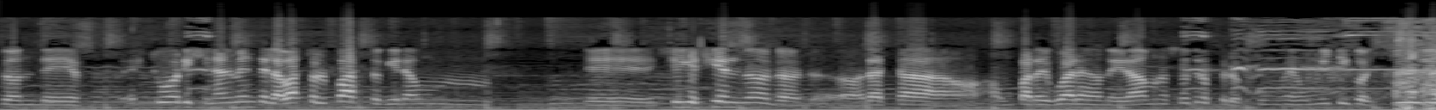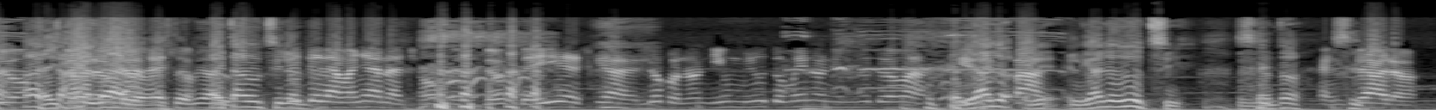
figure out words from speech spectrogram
donde estuvo originalmente la Basto el Pasto, que era un. Eh, sigue siendo, no, no, ahora está a un par de cuadras donde grabamos nosotros, pero fue un, es un mítico estudio. Ahí está Claro, claro, ahí está el eso. gallo. Ahí está Duxilán. 7 de la mañana, chabón. Yo veía y decía, loco, no, ni un minuto menos, ni un minuto más. El gallo, el, el gallo Dutzi. Me encantó. En- Claro.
